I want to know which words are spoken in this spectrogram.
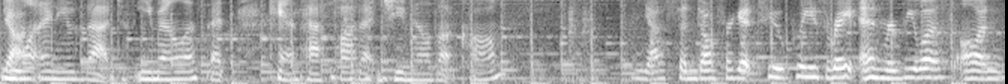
Yeah. you want any of that, just email us at camphalfpod at gmail.com. Yes, and don't forget to please rate and review us on.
